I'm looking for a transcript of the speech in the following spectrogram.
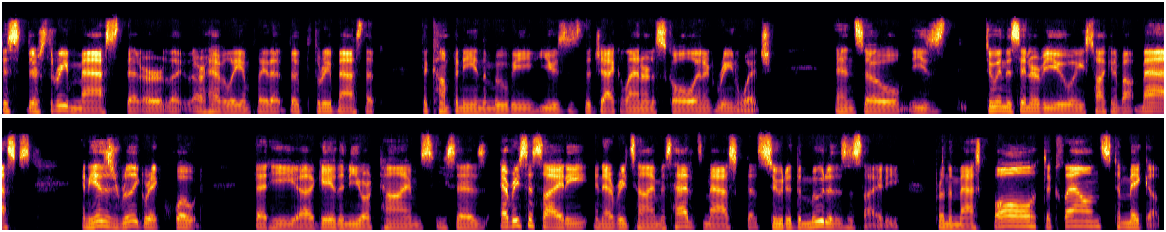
This, there's three masks that are that are heavily in play. That the three masks that the company in the movie uses: the jack o' lantern, a skull, and a green witch. And so he's doing this interview and he's talking about masks, and he has this really great quote that he uh, gave the New York Times. He says, Every society and every time has had its mask that suited the mood of the society, from the masked ball to clowns to makeup.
